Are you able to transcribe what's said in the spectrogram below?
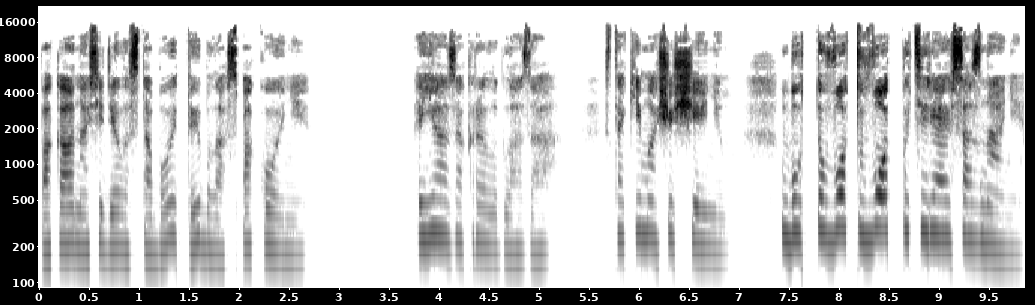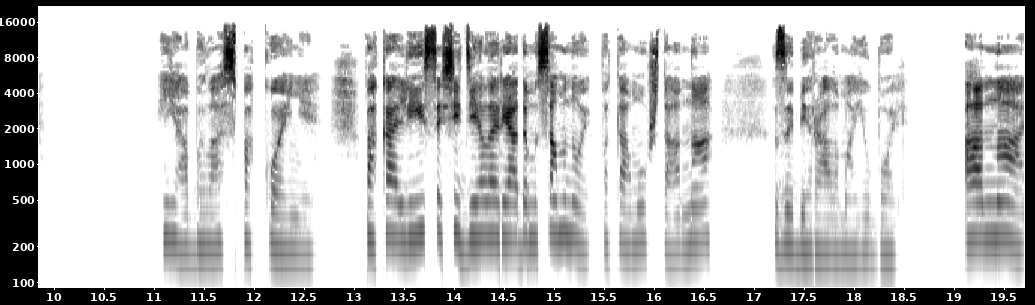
Пока она сидела с тобой, ты была спокойнее. Я закрыла глаза с таким ощущением, будто вот-вот потеряю сознание. Я была спокойнее, пока Лиса сидела рядом со мной, потому что она забирала мою боль. Она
